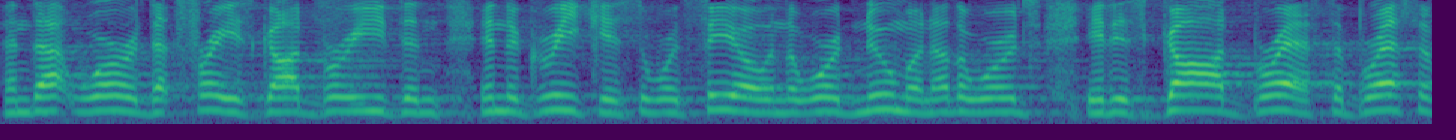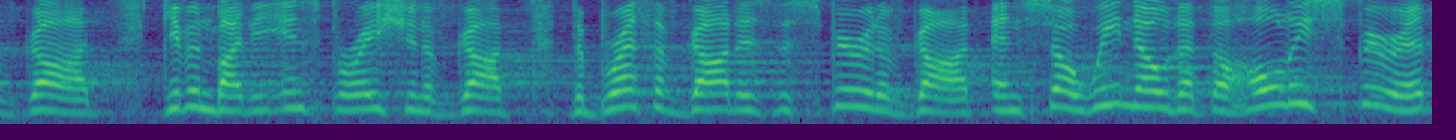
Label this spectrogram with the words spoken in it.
And that word, that phrase, God breathed, in, in the Greek is the word theo and the word pneuma. In other words, it is God breath, the breath of God, given by the inspiration of God. The breath of God is the Spirit of God. And so we know that the Holy Spirit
